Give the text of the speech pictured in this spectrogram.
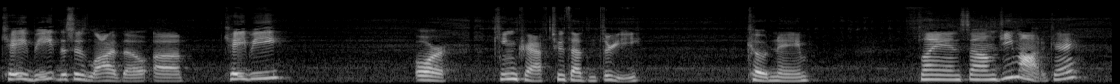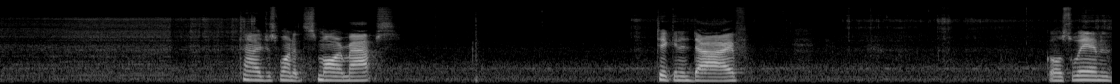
KB. This is live though. Uh, KB or Kingcraft 2003 code name. Playing some Gmod, okay? Kind of just wanted the smaller maps. Taking a dive. Go swim and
